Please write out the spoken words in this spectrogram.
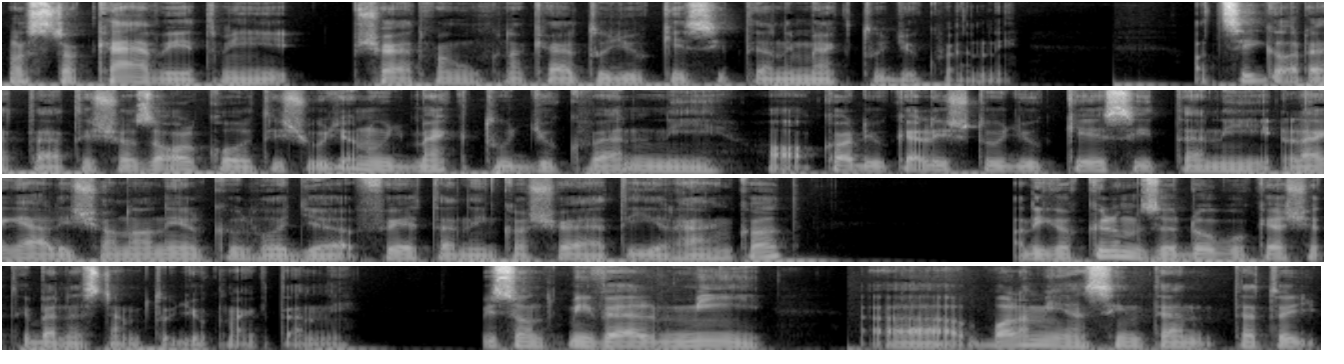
azt a kávét mi saját magunknak el tudjuk készíteni, meg tudjuk venni. a cigarettát és az alkoholt is ugyanúgy meg tudjuk venni, ha akarjuk, el is tudjuk készíteni legálisan, anélkül, hogy féltenénk a saját írhánkat, addig a különböző dolgok esetében ezt nem tudjuk megtenni. Viszont mivel mi uh, valamilyen szinten, tehát hogy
